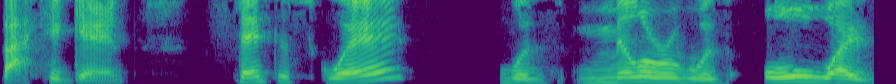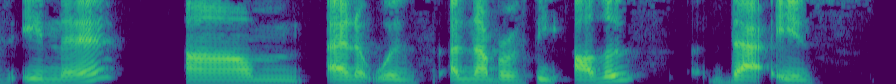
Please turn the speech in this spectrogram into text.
back again. Center square was Miller was always in there, um, and it was a number of the others that is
